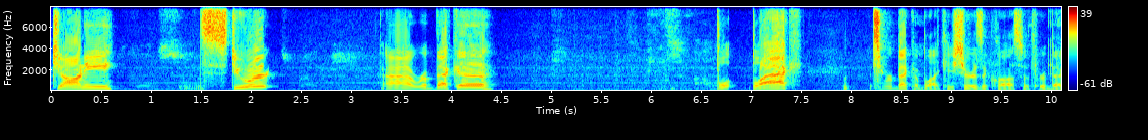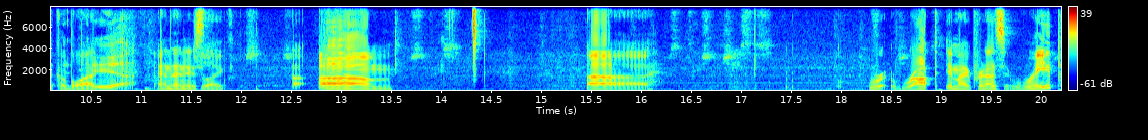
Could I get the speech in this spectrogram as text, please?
Johnny Stewart uh Rebecca Bl- Black Rebecca Black. He shares a class with Rebecca Black. Yeah. And then he's like uh, um uh R- Rop, am I pronouncing? Rape?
